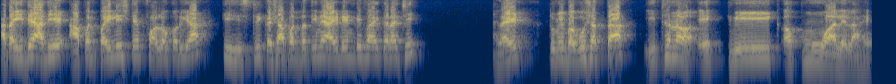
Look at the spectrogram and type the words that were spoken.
आता इथे आधी आपण पहिली स्टेप फॉलो करूया की हिस्ट्री कशा पद्धतीने आयडेंटिफाय करायची. राईट तुम्ही बघू शकता इथनं एक क्विक अपमूव आलेला आहे.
